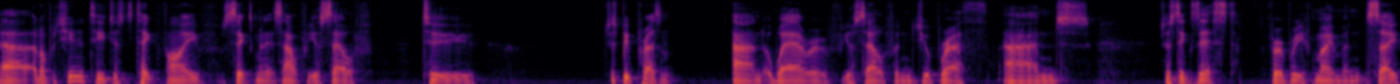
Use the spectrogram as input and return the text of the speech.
uh, an opportunity just to take five, six minutes out for yourself to just be present and aware of yourself and your breath and just exist for a brief moment. So,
